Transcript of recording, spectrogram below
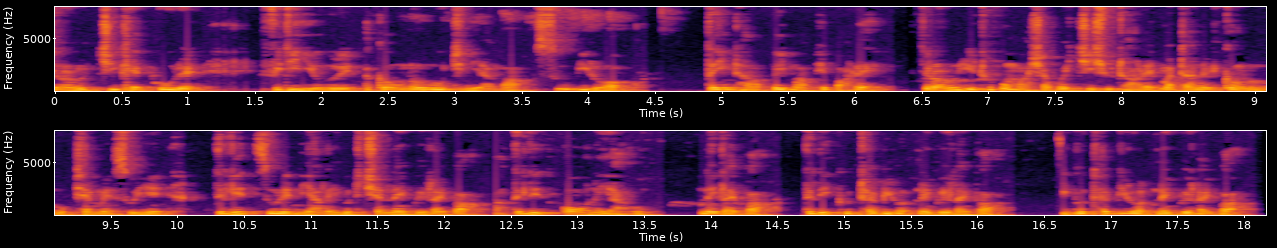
ကျွန်တော်တို့ကြည့်ခဲ့ဖူးတဲ့ဗီဒီယိုတွေအကုန်လုံးကိုဒီနေရာမှာစုပြီးတော့တင်ထားပေးမှာဖြစ်ပါတယ်ကျွန်တော်တို့ YouTube ပေါ်မှာရှာဖွေကြည့်ရှုထားတဲ့မတန်တွေအကုန်လုံးကိုဖျက်မယ်ဆိုရင် delete ဆိုတဲ့နေရာလေးကိုတစ်ချက်နှိပ်ပေးလိုက်ပါ delete all နေရာကိုနှိပ်လိုက်ပါ delete ကိုထပ်ပြီးတော့နှိပ်ပေးလိုက်ပါဒီကိုထပ်ပြီးတော့နှိပ်ပေးလိုက်ပါကဲအ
